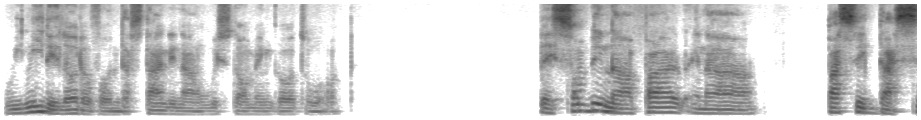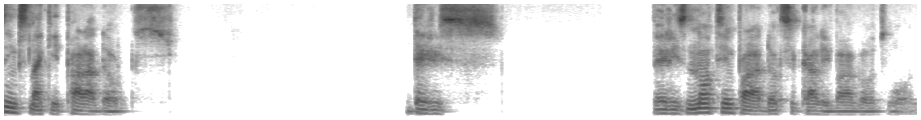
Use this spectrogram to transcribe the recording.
We need a lot of understanding and wisdom in God's word. There's something in our, par- in our passage that seems like a paradox. There is, there is nothing paradoxical about God's word.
